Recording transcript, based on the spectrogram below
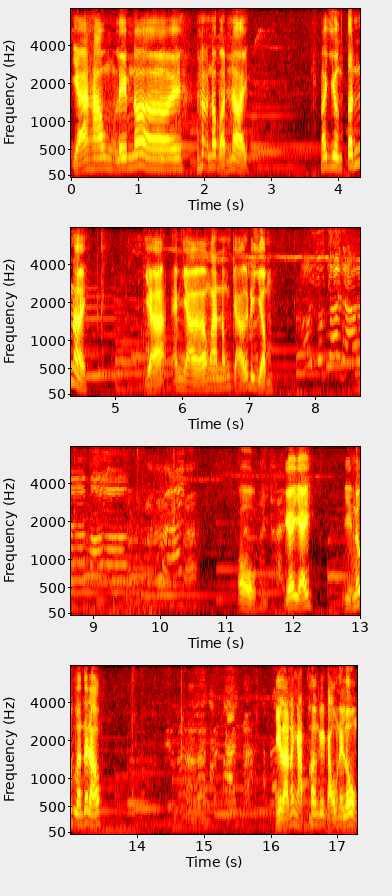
Dạ không, Liêm nó ờ, nó bệnh rồi. Nó dương tính rồi. Dạ, em nhờ ông anh ông chở đi giùm. Ồ, ghê vậy? Vì nước lên tới đâu? Vậy là nó ngập hơn cái cầu này luôn.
